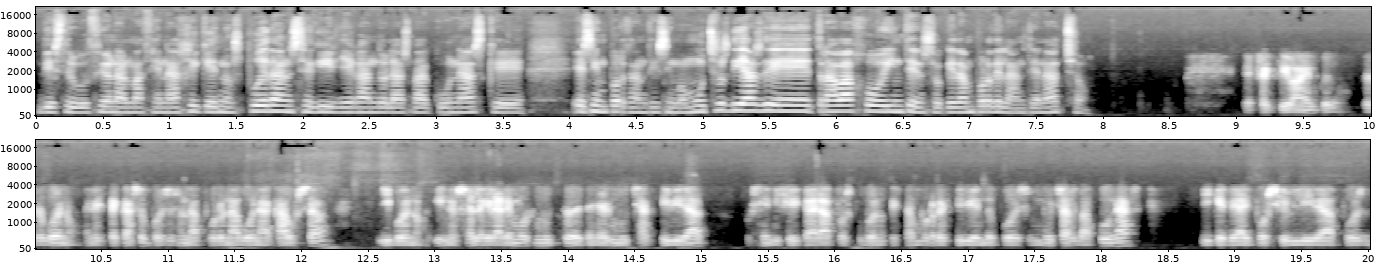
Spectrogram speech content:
distribución, almacenaje y que nos puedan seguir llegando las vacunas, que es importantísimo. Muchos días de trabajo intenso quedan por delante, Nacho. Efectivamente, pero bueno, en este caso pues es una por una buena causa y bueno, y nos alegraremos mucho de tener mucha actividad, pues significará pues que bueno que estamos recibiendo pues muchas vacunas y que hay posibilidad pues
